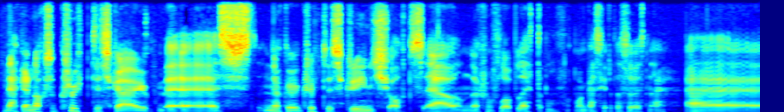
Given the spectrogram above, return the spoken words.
Nekka nok så kryptiska eh nokka kryptiska screenshots av nokka från om man kan se det så visst när. Eh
